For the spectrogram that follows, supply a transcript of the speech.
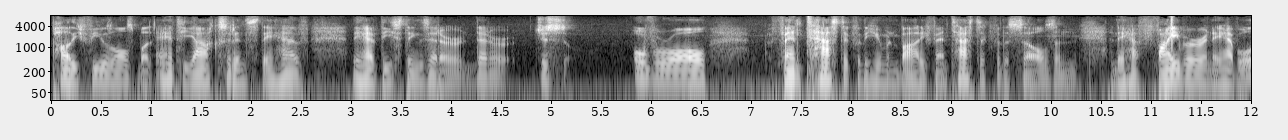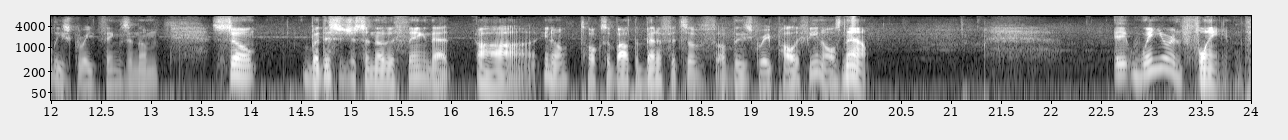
polyphenols but antioxidants. They have they have these things that are that are just overall fantastic for the human body, fantastic for the cells, and, and they have fiber and they have all these great things in them. So, but this is just another thing that uh, you know talks about the benefits of, of these grape polyphenols. Now, it, when you're inflamed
